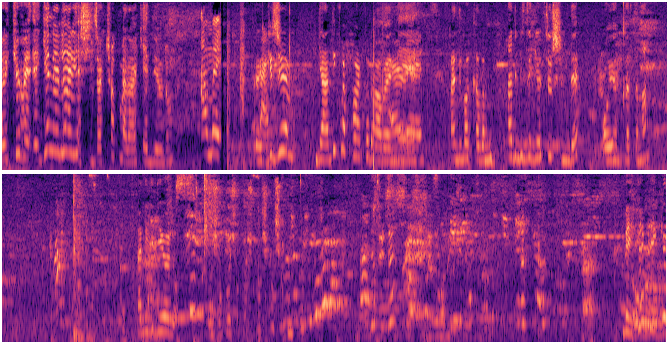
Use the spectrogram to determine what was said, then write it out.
Öykü ve Ege neler yaşayacak çok merak ediyorum. Ama Öykücüğüm geldik mi Parkur AVM'ye? Evet. Hadi bakalım. Hadi bizi götür şimdi oyun katına. Hadi gidiyoruz. Koş koş koş koş koş. koş. Bekle bekle.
